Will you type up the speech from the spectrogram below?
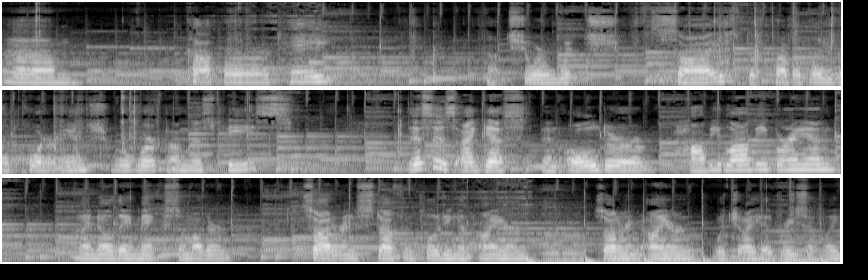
um, copper tape. Not sure which size, but probably the quarter inch will work on this piece. This is, I guess, an older Hobby Lobby brand. I know they make some other soldering stuff, including an iron, soldering iron, which I had recently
